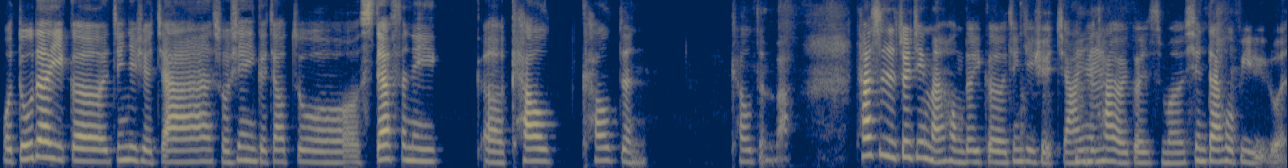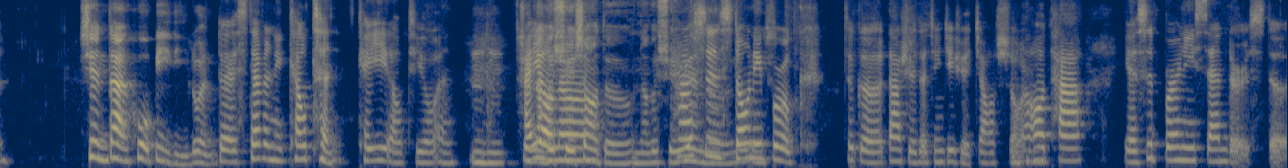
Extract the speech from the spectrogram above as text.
我读的一个经济学家，首先一个叫做 Stephanie。呃 Cal Calden Calden 吧，他是最近蛮红的一个经济学家，嗯、因为他有一个什么现代货币理论。现代货币理论，对，Stephanie Kelton，K-E-L-T-O-N。嗯哼，还有呢，学校的哪个学院？他是 Stony Brook 这个大学的经济学教授，嗯、然后他也是 Bernie Sanders 的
